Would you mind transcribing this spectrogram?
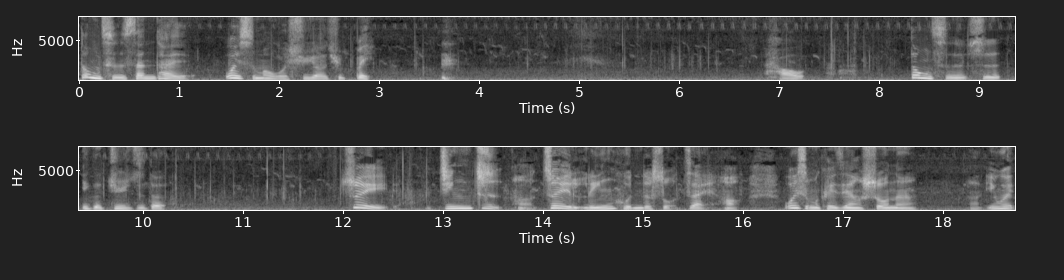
动词三态为什么我需要去背？好，动词是一个句子的最精致哈、最灵魂的所在哈。为什么可以这样说呢？啊，因为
